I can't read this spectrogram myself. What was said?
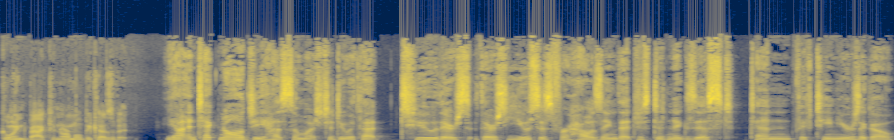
going back to normal because of it. Yeah, and technology has so much to do with that too. There's there's uses for housing that just didn't exist 10, 15 years ago.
